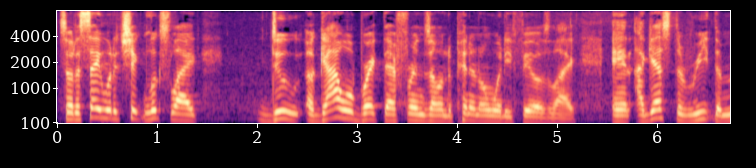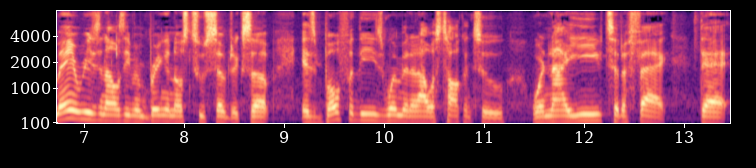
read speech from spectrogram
So to say what a chick looks like, dude, a guy will break that friend zone depending on what he feels like. And I guess the re- the main reason I was even bringing those two subjects up is both of these women that I was talking to were naive to the fact that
